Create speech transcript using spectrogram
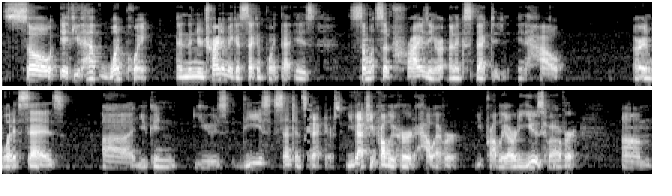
So if you have one point and then you're trying to make a second point that is somewhat surprising or unexpected in how or in what it says, uh, you can use these sentence connectors. You've actually probably heard however, you probably already use however, um,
